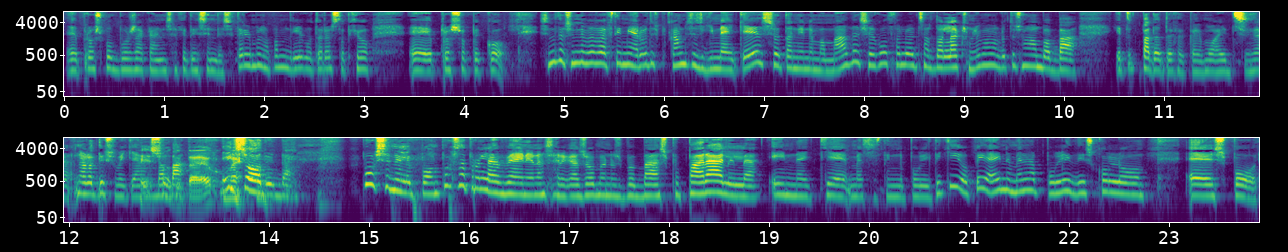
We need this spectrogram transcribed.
ε, πρόσωπα που μπορείς να κάνεις αυτή τη σύνδεση. Θέλω όμως να πάμε λίγο τώρα στο πιο ε, προσωπικό. Συνήθως είναι βέβαια αυτή μια ερώτηση που κάνουν στις γυναίκες όταν είναι μαμάδες. Εγώ θέλω έτσι να το αλλάξουμε λίγο να ρωτήσω έναν μπαμπά. Γιατί πάντα το είχα καημό έτσι. Να, να ρωτήσουμε και έναν Ισότητα μπαμπά. έχουμε. Ισότητα. Πώς είναι λοιπόν, πώς θα προλαβαίνει ένας εργαζόμενος μπαμπάς που παράλληλα είναι και μέσα στην πολιτική, η οποία είναι με ένα πολύ δύσκολο ε, σπορ.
